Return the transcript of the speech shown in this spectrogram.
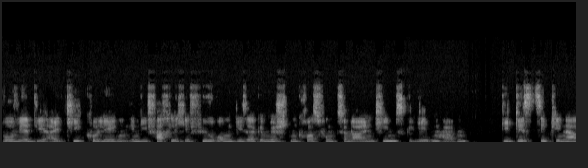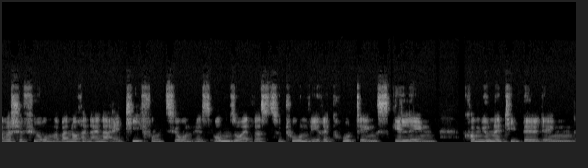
wo wir die IT-Kollegen in die fachliche Führung dieser gemischten crossfunktionalen Teams gegeben haben die disziplinarische Führung aber noch in einer IT-Funktion ist, um so etwas zu tun wie Recruiting, Skilling, Community Building,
